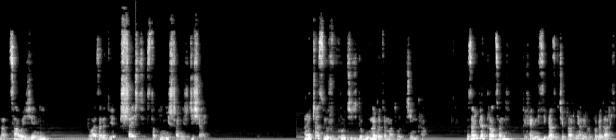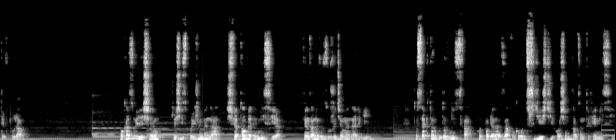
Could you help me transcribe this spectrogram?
na całej Ziemi była zaledwie 6 stopni niższa niż dzisiaj. Ale czas już wrócić do głównego tematu odcinka. To za ile procent tych emisji gazów cieplarnianych odpowiada architektura? Okazuje się, że jeśli spojrzymy na światowe emisje związane ze zużyciem energii, to sektor budownictwa odpowiada za około 38% tych emisji,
